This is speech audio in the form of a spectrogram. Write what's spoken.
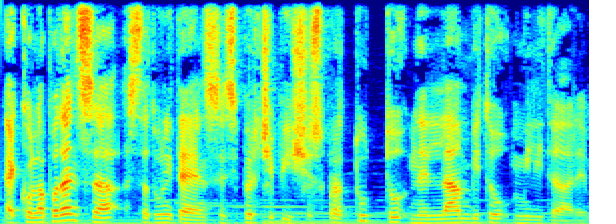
Ecco, la potenza statunitense si percepisce soprattutto nell'ambito militare.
